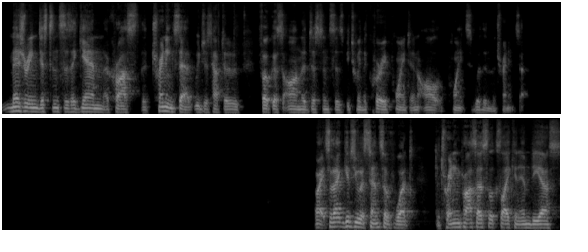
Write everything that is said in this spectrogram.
measuring distances again across the training set. We just have to focus on the distances between the query point and all points within the training set. All right, so that gives you a sense of what the training process looks like in MDS,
